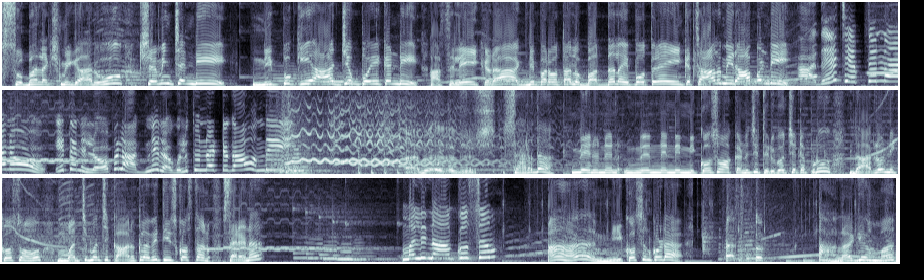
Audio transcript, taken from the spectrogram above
శుభలక్ష్మి గారు క్షమించండి. నిప్పుకి ఆజ్యం పోయకండి. అసలే ఇక్కడ అగ్నిపర్వతాలు బద్దలైపోతున్నాయి. ఇంకా చాలు మీరు ఆపండి. అదే చెప్తున్నాను. ఇతని లోపల అగ్ని రగులుతున్నట్టుగా ఉంది. శారదా నేను నేను నేను- నీకోసం అక్కడి నుంచి తిరిగి వచ్చేటప్పుడు దారిలో నీకోసం మంచి మంచి కానుకలు అవి తీసుకొస్తాను. సరేనా? మళ్ళీ నా కోసం? ఆ, నీకోసం కూడా. అలాగే అమ్మా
